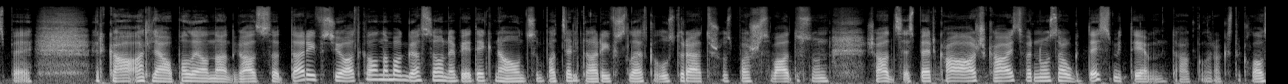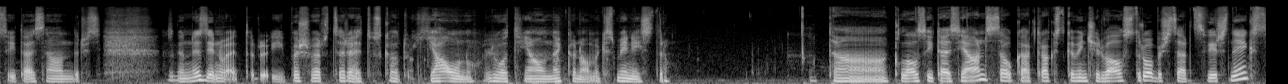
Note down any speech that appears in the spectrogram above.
SPRK atļauj palielināt gāzes tarifus, jo atkal nabaga gaso nepietiek naudas un paceļ tarifus, lai atkal uzturētu šos pašus vadus un šādas SPRK ārškājas var nosaukt desmitiem, tā raksta klausītājs Andris. Es gan nezinu, vai tur īpaši var cerēt uz kādu jaunu, ļoti jaunu ekonomikas ministru. Tā klausītājs Jānis savukārt raksta, ka viņš ir valsts robežsardzes virsnieks,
